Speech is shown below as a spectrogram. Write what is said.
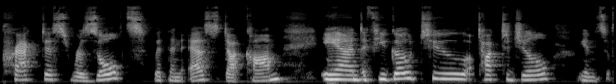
practice results with an s.com and if you go to talk to jill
